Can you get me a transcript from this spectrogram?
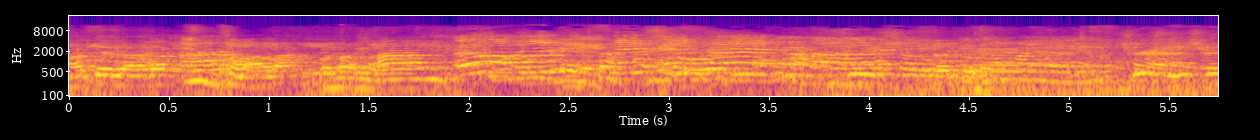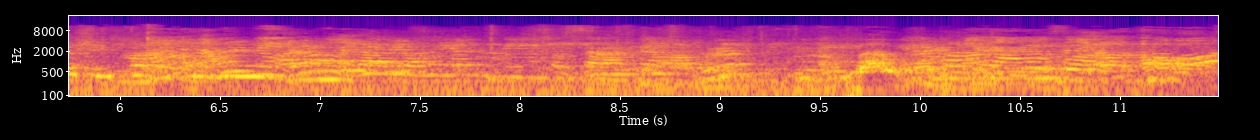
啊，对，来了，嗯，走了，来了，来了。哎，我给你塞鞋了。是是是。啊，不是，不是，了，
